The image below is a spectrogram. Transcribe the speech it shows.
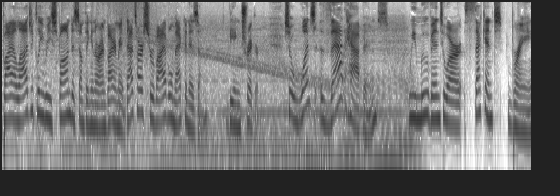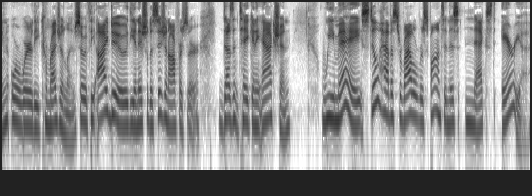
biologically respond to something in our environment? That's our survival mechanism being triggered. So, once that happens, we move into our second brain or where the curmudgeon lives. So, if the I do, the initial decision officer, doesn't take any action, we may still have a survival response in this next area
